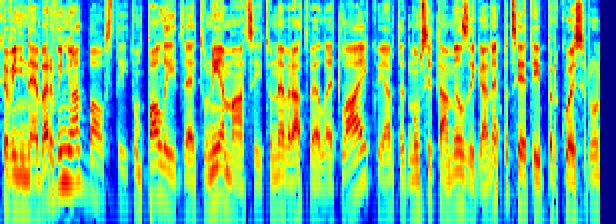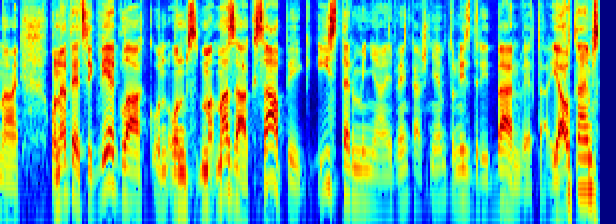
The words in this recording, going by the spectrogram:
ka viņi nevar viņu atbalstīt un palīdzēt un iemācīt un nevar atvēlēt laiku. Ja? Tad mums ir tā milzīgā nepacietība pacietība, par ko es runāju. Un, attiecīgi, vieglāk un, un mazāk sāpīgi īstermiņā ir vienkārši ņemt un izdarīt bērnu vietā. Jautājums,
